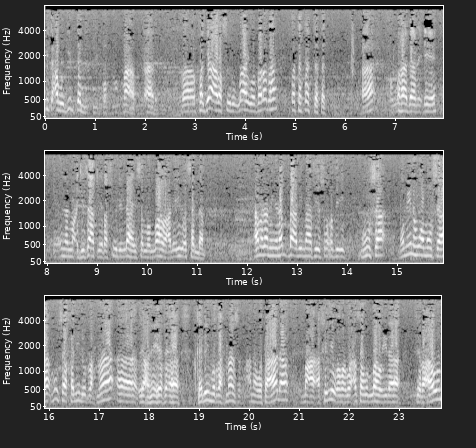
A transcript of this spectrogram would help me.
يتعبوا جدا. مع هذا فجاء رسول الله وضربها فتفتتت. ها؟ وهذا من إيه؟ من المعجزات لرسول الله صلى الله عليه وسلم. أمر أن ينبأ بما في صحف موسى ومن هو موسى؟ موسى خليل الرحمن آه يعني آه كريم الرحمن سبحانه وتعالى مع أخيه وبعثه الله إلى فرعون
